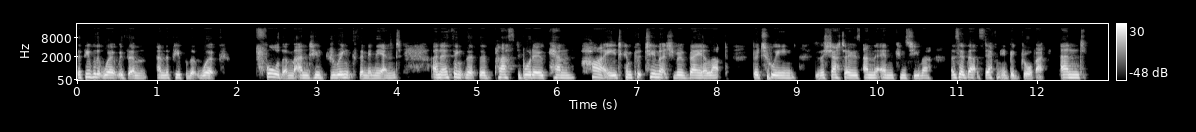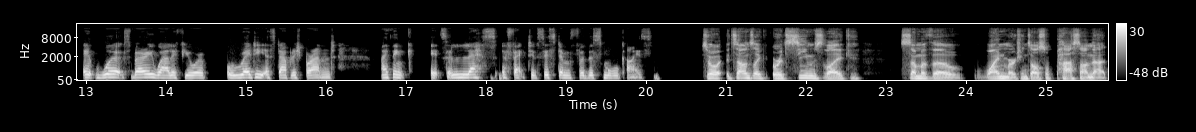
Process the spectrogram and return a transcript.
the people that work with them and the people that work for them and who drink them in the end. And I think that the Place de Bordeaux can hide, can put too much of a veil up between the chateaus and the end consumer. And so that's definitely a big drawback. And it works very well if you're already established brand. I think it's a less effective system for the small guys. So it sounds like, or it seems like, some of the wine merchants also pass on that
